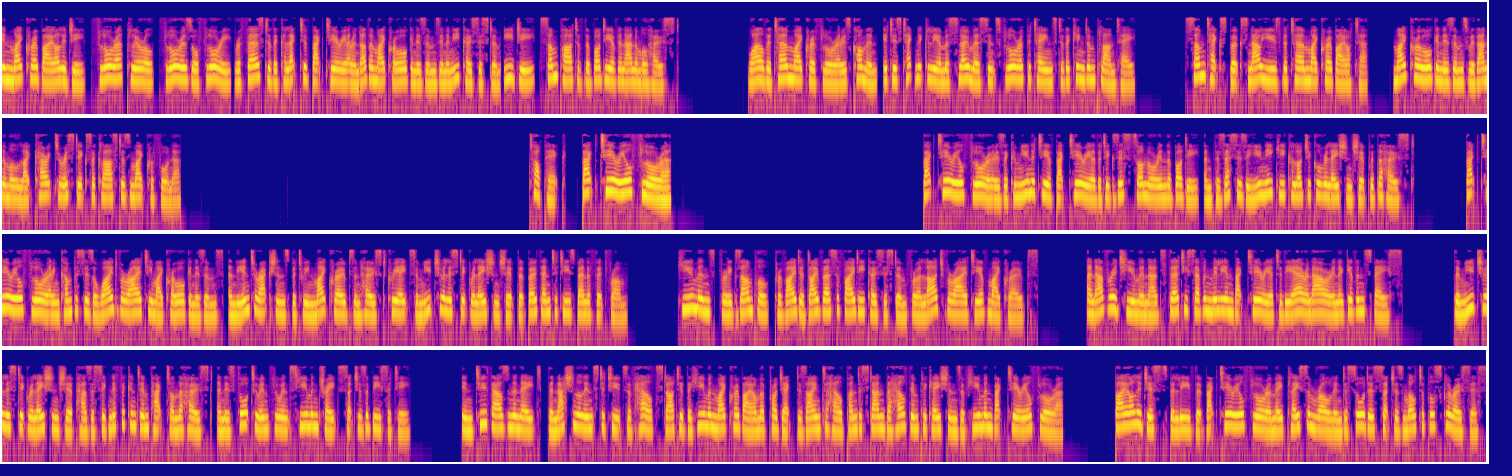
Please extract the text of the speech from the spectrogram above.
In microbiology, flora plural, floras or florae refers to the collective bacteria and other microorganisms in an ecosystem e.g., some part of the body of an animal host. While the term microflora is common, it is technically a misnomer since flora pertains to the kingdom Plantae. Some textbooks now use the term microbiota. Microorganisms with animal-like characteristics are classed as microfauna. Topic: Bacterial flora. Bacterial flora is a community of bacteria that exists on or in the body, and possesses a unique ecological relationship with the host. Bacterial flora encompasses a wide variety of microorganisms, and the interactions between microbes and host creates a mutualistic relationship that both entities benefit from. Humans, for example, provide a diversified ecosystem for a large variety of microbes. An average human adds 37 million bacteria to the air an hour in a given space. The mutualistic relationship has a significant impact on the host, and is thought to influence human traits such as obesity. In 2008, the National Institutes of Health started the Human Microbiome Project designed to help understand the health implications of human bacterial flora. Biologists believe that bacterial flora may play some role in disorders such as multiple sclerosis.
